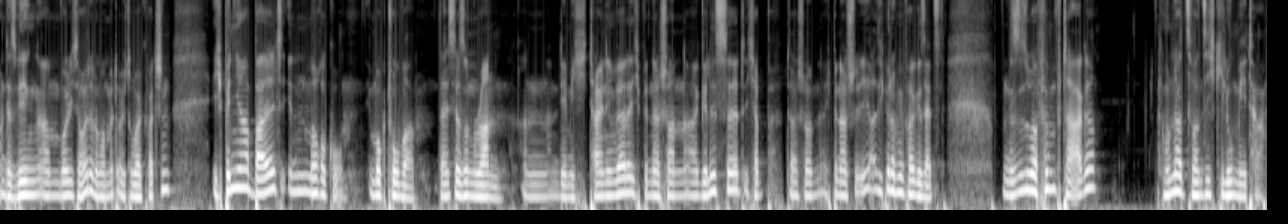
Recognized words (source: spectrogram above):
Und deswegen ähm, wollte ich da heute nochmal mit euch drüber quatschen. Ich bin ja bald in Marokko im Oktober. Da ist ja so ein Run an dem ich teilnehmen werde. Ich bin da schon äh, gelistet. Ich habe da schon, ich bin da schon, also ich bin auf jeden Fall gesetzt. Und das ist über fünf Tage, 120 Kilometer.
